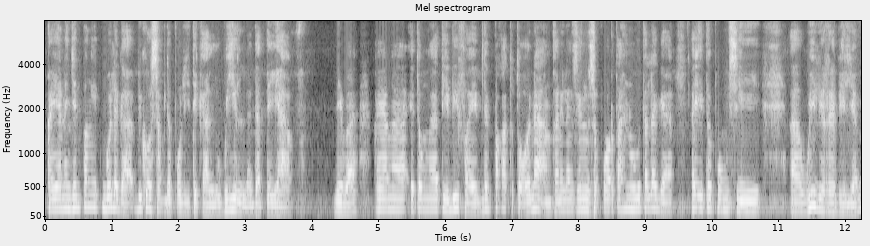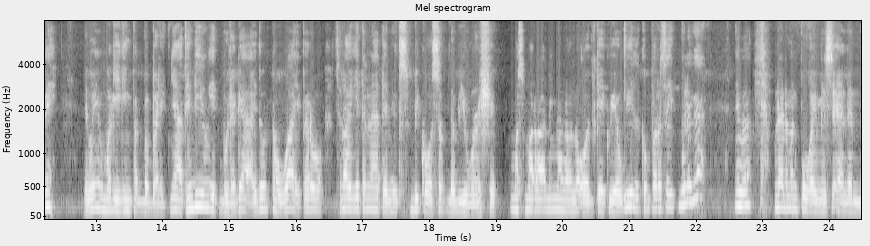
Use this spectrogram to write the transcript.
kaya nandyan pang itbulaga because of the political will that they have. 'di ba? Kaya nga itong uh, TV5 nagpakatotoo na ang kanilang sinusuportahan ho talaga ay ito pong si uh, Willie Revillame 'di ba yung magiging pagbabalik niya? At hindi yung Itbulaga I don't know why. Pero sa nakikita natin it's because of the viewership. Mas maraming nanonood kay Kuya Will kumpara sa Itbulaga Di ba? Wala naman po kay Miss Ellen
